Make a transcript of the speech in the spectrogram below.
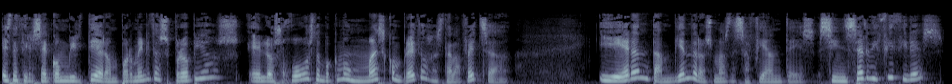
Es decir, se convirtieron por méritos propios en los juegos de Pokémon más completos hasta la fecha. Y eran también de los más desafiantes. Sin ser difíciles,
